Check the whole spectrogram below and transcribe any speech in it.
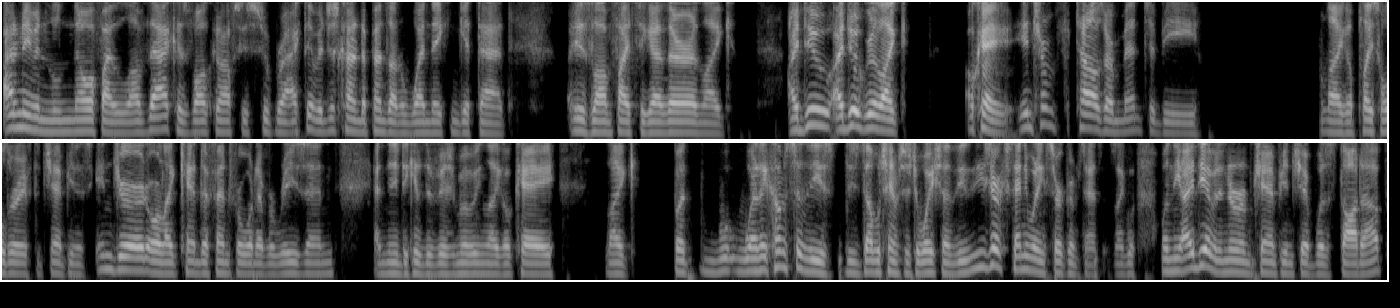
I don't even know if I love that because Volkanovski is super active. It just kind of depends on when they can get that Islam fight together and like I do I do agree like okay, interim titles are meant to be like a placeholder if the champion is injured or like can't defend for whatever reason and they need to keep the division moving like okay like but w- when it comes to these these double champ situations these are extenuating circumstances like when the idea of an interim championship was thought up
